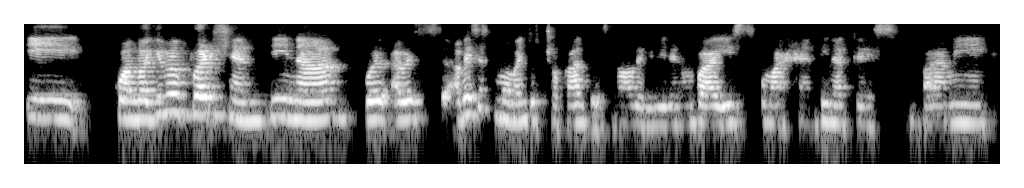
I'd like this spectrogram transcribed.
Y cuando yo me fui a Argentina, fue a veces, a veces momentos chocantes, ¿no? De vivir en un país como Argentina, que es para mí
